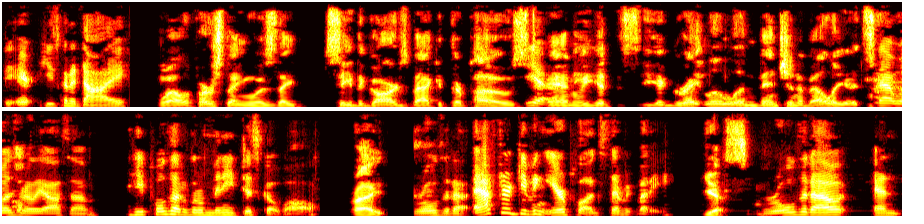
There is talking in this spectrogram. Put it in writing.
The air, he's gonna die. Well, the first thing was they see the guards back at their post, Yeah. and we get to see a great little invention of Elliot's. That was really awesome. He pulls out a little mini disco ball, Right. rolls it out after giving earplugs to everybody. Yes. Rolls it out, and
